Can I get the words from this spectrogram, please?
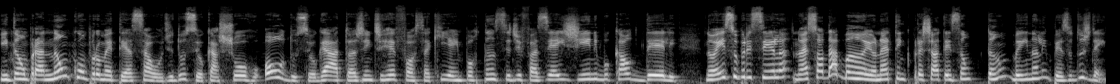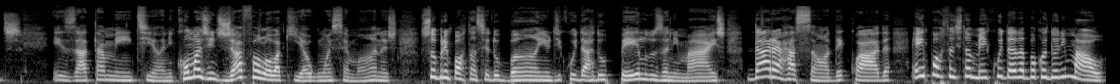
Então, para não comprometer a saúde do seu cachorro ou do seu gato, a gente reforça aqui a importância de fazer a higiene bucal dele. Não é isso, Priscila? Não é só dar banho, né? Tem que prestar atenção também na limpeza dos dentes. Exatamente, Anne. Como a gente já falou aqui há algumas semanas sobre a importância do banho, de cuidar do pelo dos animais, dar a ração adequada, é importante também cuidar da boca do animal.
